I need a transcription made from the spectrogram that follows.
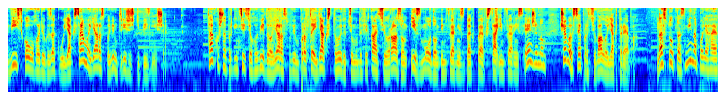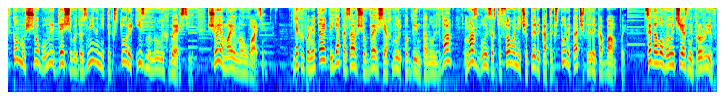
військового рюкзаку, як саме я розповім трішечки пізніше. Також наприкінці цього відео я розповім про те, як встановити цю модифікацію разом із модом Infernus Backpacks та Infernus Engine, щоб все працювало як треба. Наступна зміна полягає в тому, що були дещо видозмінені текстури із минулих версій. Що я маю на увазі? Як ви пам'ятаєте, я казав, що в версіях 0.1 та 0.2 у нас були застосовані 4К текстури та 4К бампи. Це дало величезний прорив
